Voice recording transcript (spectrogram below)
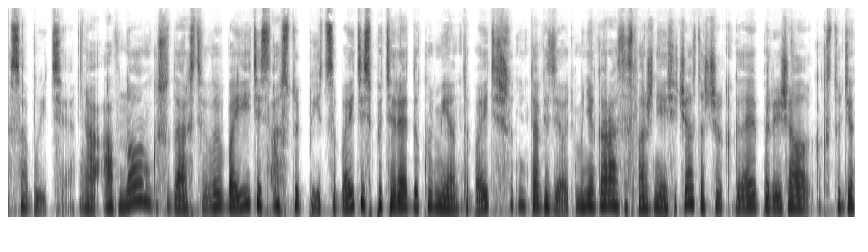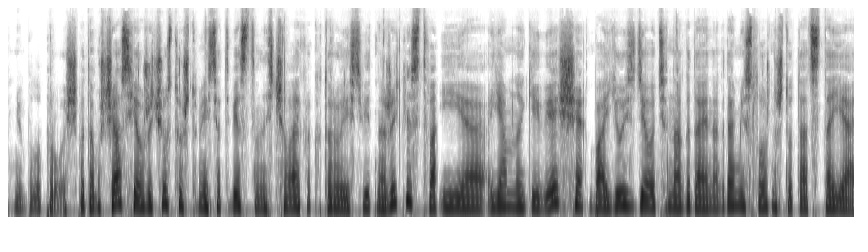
события. А, а в новом государстве вы боитесь оступиться, боитесь потерять документы, боитесь что-то не так сделать. Мне гораздо сложнее сейчас, даже когда я переезжала как студент, мне было проще. Потому что сейчас я уже чувствую, что у меня есть ответственность человека, у которого есть вид на жительство, и я многие вещи боюсь сделать иногда. Иногда мне сложно что-то отстоять.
